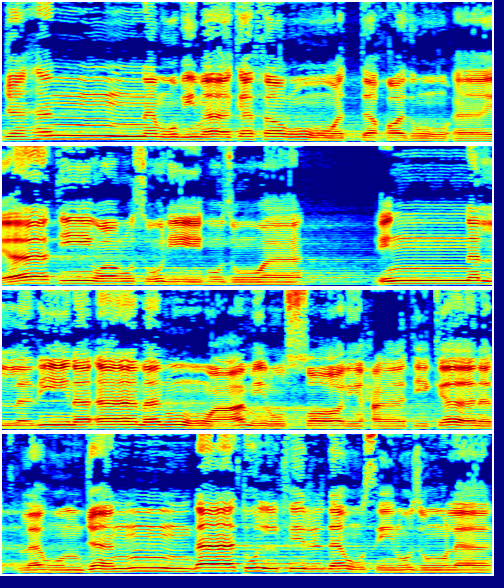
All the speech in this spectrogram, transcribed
جهنم بما كفروا واتخذوا آياتي ورسلي هزوا. إن الذين آمنوا وعملوا الصالحات كانت لهم جنات الفردوس نزلا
